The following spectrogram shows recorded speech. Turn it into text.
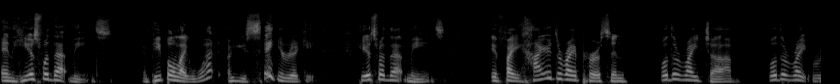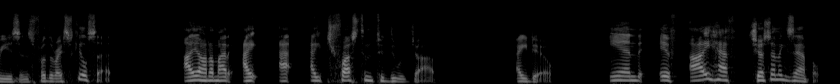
And here's what that means. And people are like, what are you saying, Ricky? Here's what that means. If I hire the right person for the right job, for the right reasons, for the right skill set, I automatic I, I I trust him to do a job. I do. And if I have just an example,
